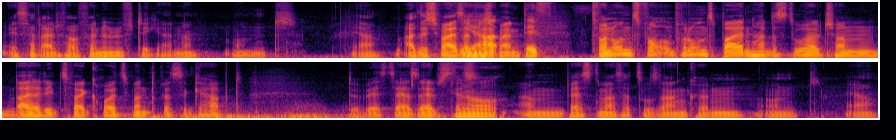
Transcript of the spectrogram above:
ist halt einfach vernünftiger, ne? Und ja, also ich weiß halt ja, nicht, ich meine, von uns, von, von uns beiden hattest du halt schon leider die zwei Kreuzbandrisse gehabt. Du wirst ja selbst genau. am besten was dazu sagen können und ja.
